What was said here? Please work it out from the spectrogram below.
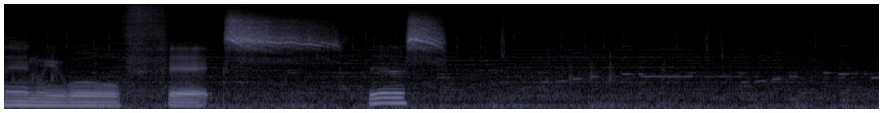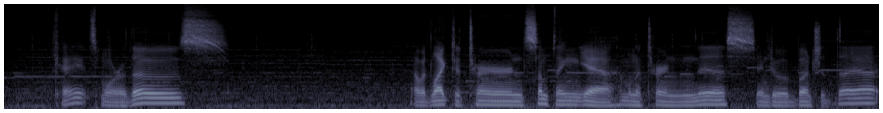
Then we will fix this. Okay, it's more of those. I would like to turn something, yeah, I'm going to turn this into a bunch of that.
